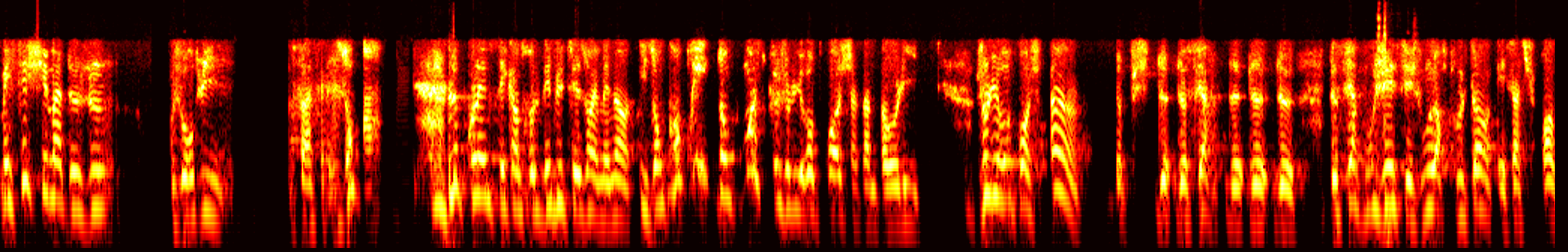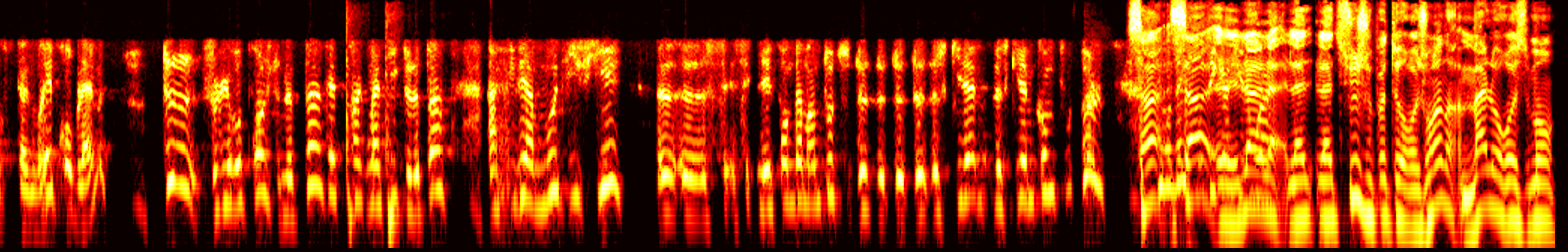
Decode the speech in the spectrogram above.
Mais ces schémas de jeu, aujourd'hui, face à sont Le problème, c'est qu'entre le début de saison et maintenant, ils ont compris. Donc, moi, ce que je lui reproche à Sampaoli, je lui reproche, un, de, de, de faire de, de, faire bouger ses joueurs tout le temps, et ça, je pense, c'est un vrai problème. Deux, je lui reproche de ne pas être pragmatique, de ne pas arriver à modifier euh, euh, les fondamentaux de, de, de, de, ce qu'il aime, de ce qu'il aime comme football. Ça, Si ça, euh, là, points. là, là- là-dessus, je peux te rejoindre. Malheureusement,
